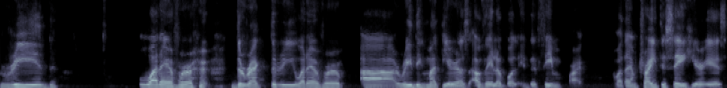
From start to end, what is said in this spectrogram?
read whatever directory, whatever uh, reading materials available in the theme park. What I'm trying to say here is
